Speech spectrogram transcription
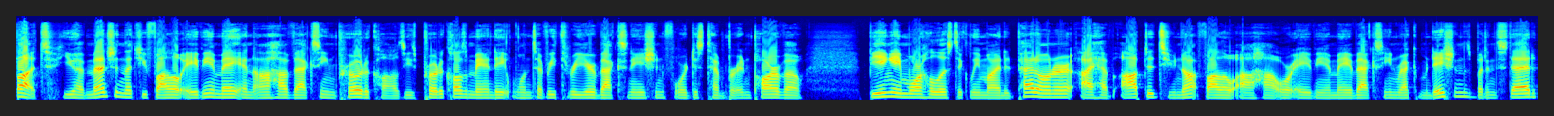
But you have mentioned that you follow AVMA and AAHA vaccine protocols. These protocols mandate once every three year vaccination for distemper and parvo. Being a more holistically minded pet owner, I have opted to not follow AAHA or AVMA vaccine recommendations, but instead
